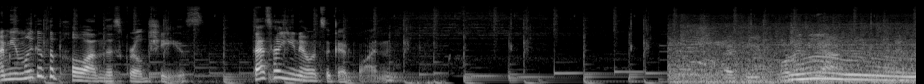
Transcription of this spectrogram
I mean, look at the pull on this grilled cheese. That's how you know it's a good one. Mm.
